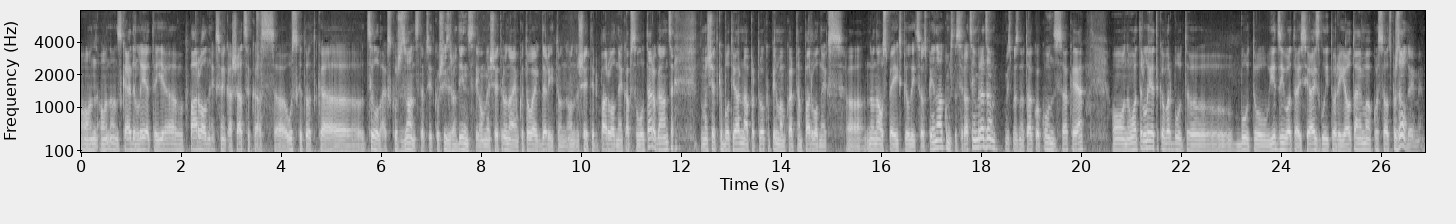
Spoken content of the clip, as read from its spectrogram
Un, un, un skaidra lieta, ja pārvaldnieks vienkārši atsakās, uh, uzskatot, ka cilvēks, kurš zvans, citu, kurš izrāda iniciatīvu, un mēs šeit runājam, ka to vajag darīt, un, un šeit ir pārvaldnieka absolūta arogance, man šķiet, ka būtu jārunā par to, ka pirmām kārtām pārvaldnieks uh, nu, nav spējīgs pildīt savus pienākumus. Tas ir acīm redzami, vismaz no tā, ko kundze saka. Ja? Un otra lieta, ka varbūt uh, būtu iedzīvotājs jāizglīto arī jautājumā, ko sauc par zaudējumiem.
